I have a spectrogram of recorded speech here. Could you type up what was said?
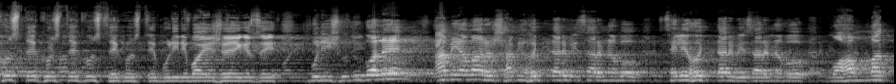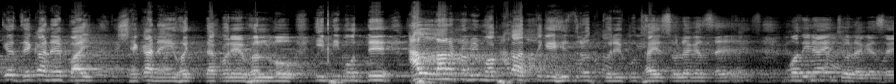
খুঁজতে খুঁজতে খুঁজতে খুঁজতে বুড়ির বয়স হয়ে গেছে। বুড়ি শুধু বলে, আমি আমার স্বামী হত্যার বিচার নেব, ছেলে হত্যার বিচার নেব। মোহাম্মদকে যেখানে পাই, সেখানেই হত্যা করে ফেলব। ইতিমধ্যে আল্লাহর নবী মক্কা থেকে হিজরত করে কোথায় চলে গেছে? মদিনায় চলে গেছে।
